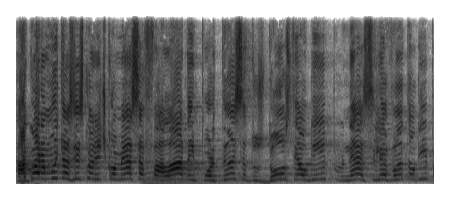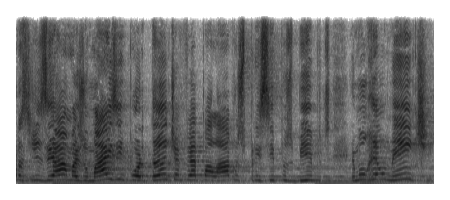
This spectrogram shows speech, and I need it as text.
Agora, muitas vezes, quando a gente começa a falar da importância dos dons, tem alguém, né, se levanta alguém para se dizer: ah, mas o mais importante é ver a palavra, os princípios bíblicos. Irmão, realmente,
